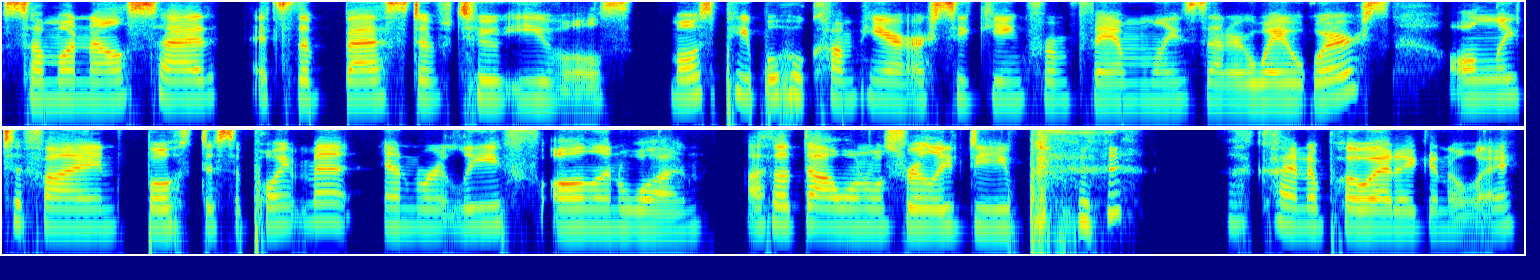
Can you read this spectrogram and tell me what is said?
Someone else said it's the best of two evils. Most people who come here are seeking from families that are way worse, only to find both disappointment and relief all in one. I thought that one was really deep, kind of poetic in a way.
